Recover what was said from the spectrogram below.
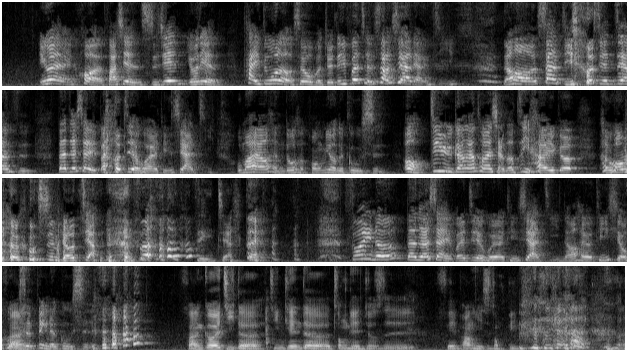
因为后来发现时间有点太多了，所以我们决定分成上下两集。然后上集就先这样子，大家下礼拜要记得回来听下集。我们还有很多很荒谬的故事哦。基于刚刚突然想到自己还有一个很荒谬的故事没有讲，自己讲。对，所以呢，大家下礼拜记得回来听下集，然后还有听小虎生病的故事。反正各位记得，今天的重点就是肥胖也是种病。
